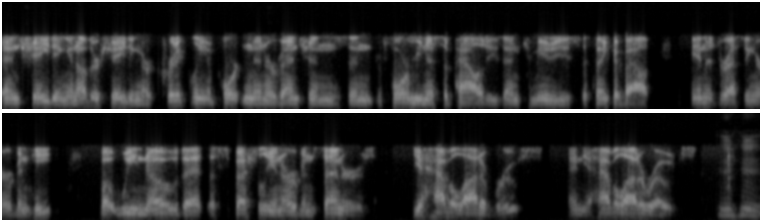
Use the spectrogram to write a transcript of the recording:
and shading and other shading are critically important interventions and for municipalities and communities to think about in addressing urban heat. But we know that especially in urban centers, you have a lot of roofs and you have a lot of roads. Mm-hmm.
